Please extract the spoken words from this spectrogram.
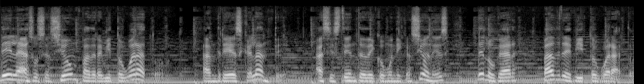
de la Asociación Padre Vito Guarato, Andrea Escalante, asistente de comunicaciones del hogar Padre Vito Guarato.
